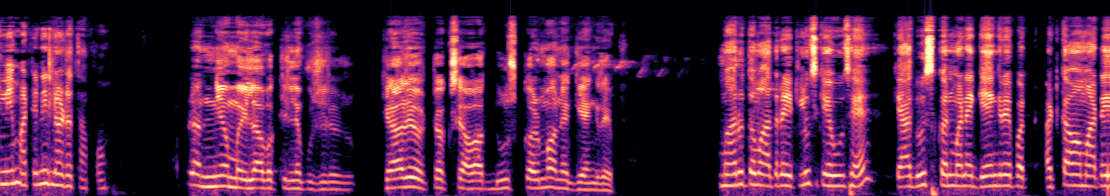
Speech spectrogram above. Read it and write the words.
એની માટેની લડત આપો. આપણે અન્ય મહિલા વકીલને પૂછી રહ્યું છું ક્યારે અટકશે આવા દુષ્કર્મ અને ગેંગરેપ? મારું તો માત્ર એટલું જ કહેવું છે કે આ દુષ્કર્મ અને ગેંગરેપ અટકાવવા માટે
